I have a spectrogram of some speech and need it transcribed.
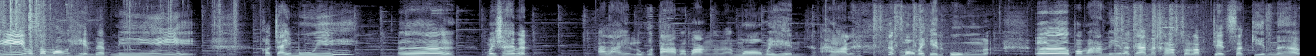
นี่มันต้องมองเห็นแบบนี้ เข้าใจมุย เออ ไม่ใช่แบบ อะไรลูกตามาบังนะมองไม่เห็นอาหารเลย มองไม่เห็นหุ่งเออ ประมาณนี้แล้วกันนะครับสำหรับ 7 สกินนะครับ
